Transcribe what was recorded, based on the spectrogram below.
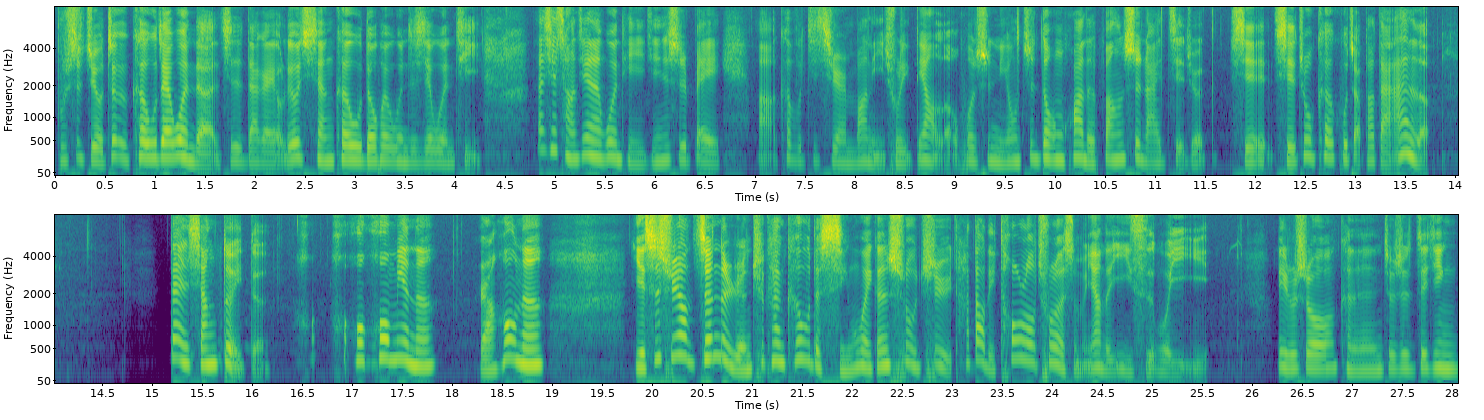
不是只有这个客户在问的，其实大概有六七成客户都会问这些问题。那些常见的问题已经是被啊、客服机器人帮你处理掉了，或者是你用自动化的方式来解决，协协助客户找到答案了。但相对的后后后面呢，然后呢，也是需要真的人去看客户的行为跟数据，他到底透露出了什么样的意思或意义。例如说，可能就是最近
